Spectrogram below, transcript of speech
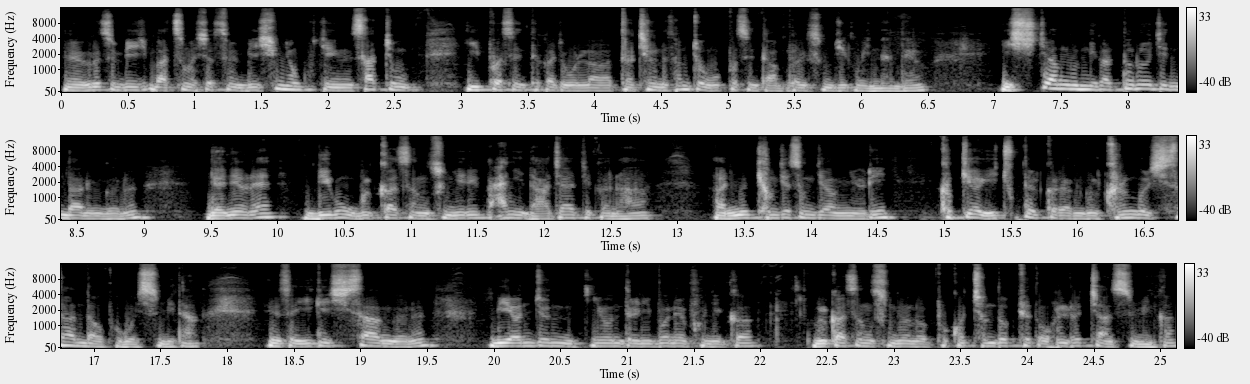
그래서 미 말씀하셨으면 미 10년 국채는 4.2%까지 올라갔다 최근에 3.5% 안팎에 숨지고 있는데요. 이 시장 금리가 떨어진다는 거는 내년에 미국 물가 상승률이 많이 낮아지거나 아니면 경제 성장률이 급격하게 위축될 거라는 걸 그런 걸 시사한다고 보고 있습니다. 그래서 이게 시사한 거는 미 연준 위원들 이번에 보니까 물가 상승률 높고 전도표도 올렸지 않습니까?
